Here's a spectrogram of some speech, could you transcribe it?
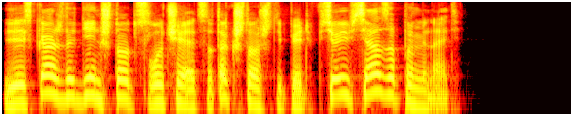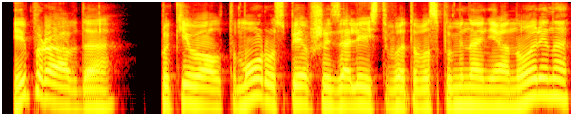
Здесь каждый день что-то случается, так что ж теперь, все и вся запоминать? И правда, покивал Тмор, успевший залезть в это воспоминание Анорина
